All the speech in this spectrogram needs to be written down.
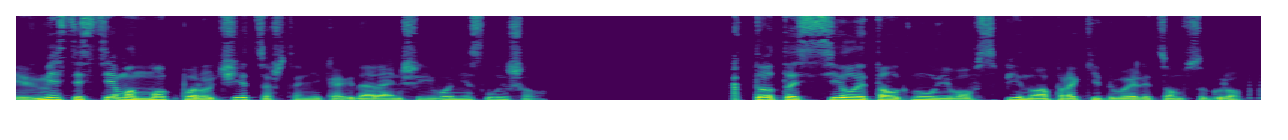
и вместе с тем он мог поручиться, что никогда раньше его не слышал. Кто-то силой толкнул его в спину, опрокидывая лицом в сугроб.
